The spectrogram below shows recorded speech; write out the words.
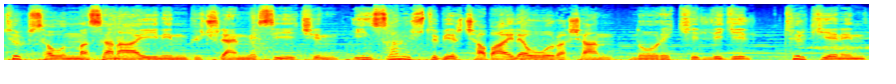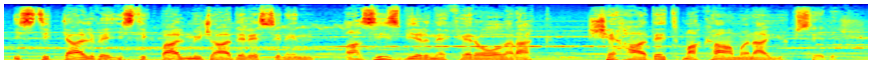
Türk savunma sanayinin güçlenmesi için insanüstü bir çabayla uğraşan Nuri Killigil, Türkiye'nin istiklal ve istikbal mücadelesinin aziz bir neferi olarak şehadet makamına yükselir.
